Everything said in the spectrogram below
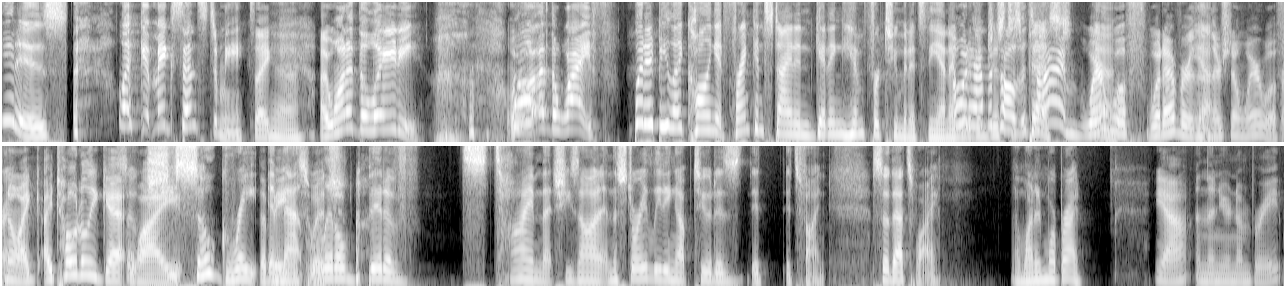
it is. Like it makes sense to me. It's like Yeah. I wanted the lady, we Well, wanted the wife. But it'd be like calling it Frankenstein and getting him for 2 minutes at the end. I Oh, would it have been just all as the pissed. time. Yeah. Werewolf, whatever. Then Yeah. there's no werewolf. Right. No, I I totally get So why. she's so great in that switch. little bit of time that she's on, and the story leading up to it is it. It's fine. So that's why I wanted more Bride. yeah, and then your number eight.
